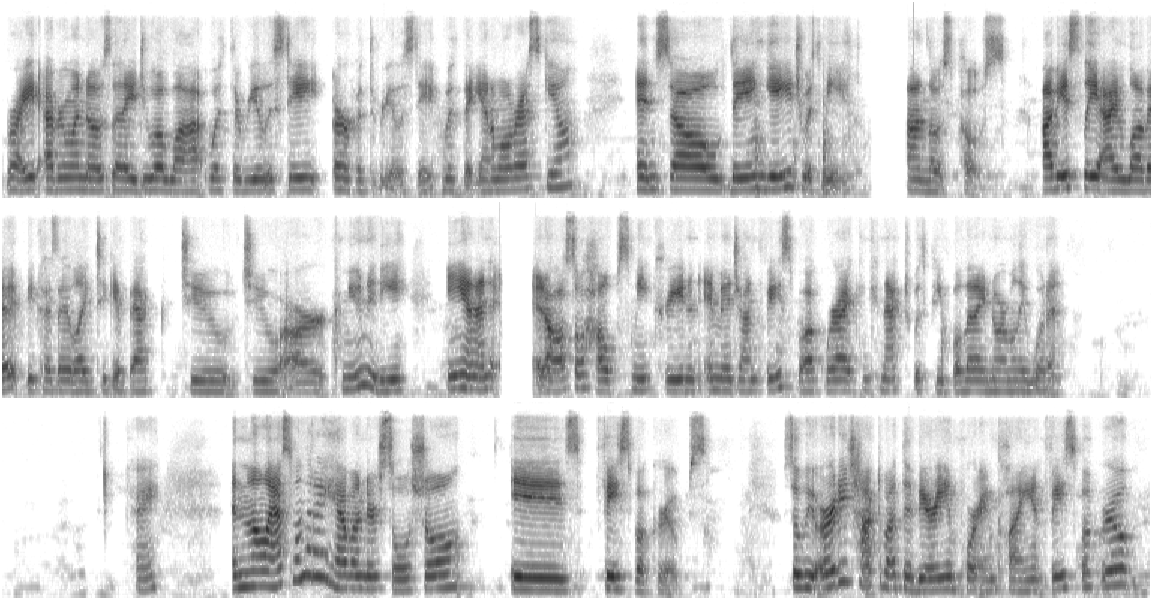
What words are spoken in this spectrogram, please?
right? Everyone knows that I do a lot with the real estate or with the real estate, with the animal rescue. And so they engage with me on those posts. Obviously, I love it because I like to give back to to our community and it also helps me create an image on Facebook where I can connect with people that I normally wouldn't. Okay. And the last one that I have under social is Facebook groups. So we already talked about the very important client Facebook group,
